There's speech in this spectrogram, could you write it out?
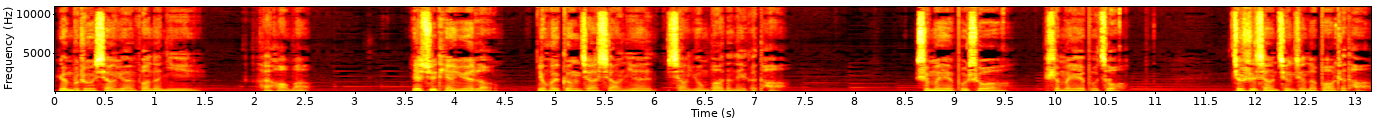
忍不住想远方的你，还好吗？也许天越冷，你会更加想念想拥抱的那个他。什么也不说，什么也不做，就是想静静的抱着他，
